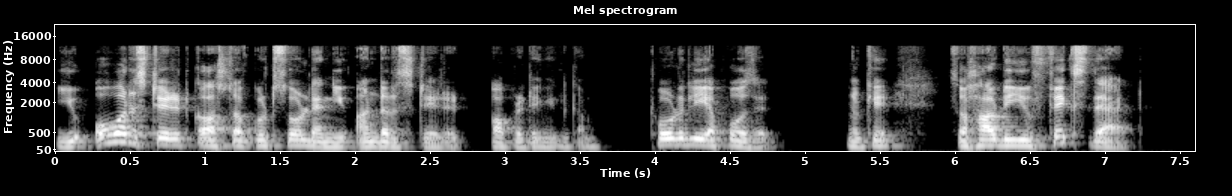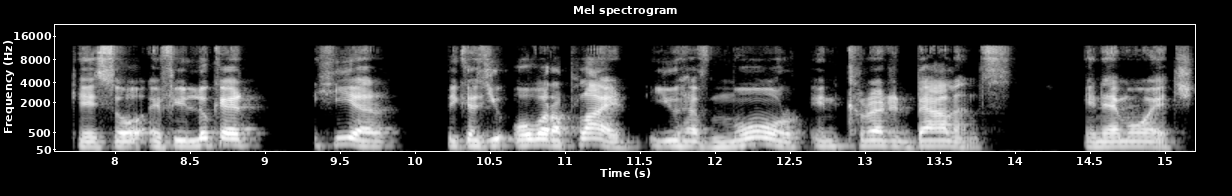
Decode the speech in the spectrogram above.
you overstated cost of goods sold and you understated operating income. Totally opposite. Okay. So how do you fix that? Okay. So if you look at here, because you overapplied, you have more in credit balance in MOH.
